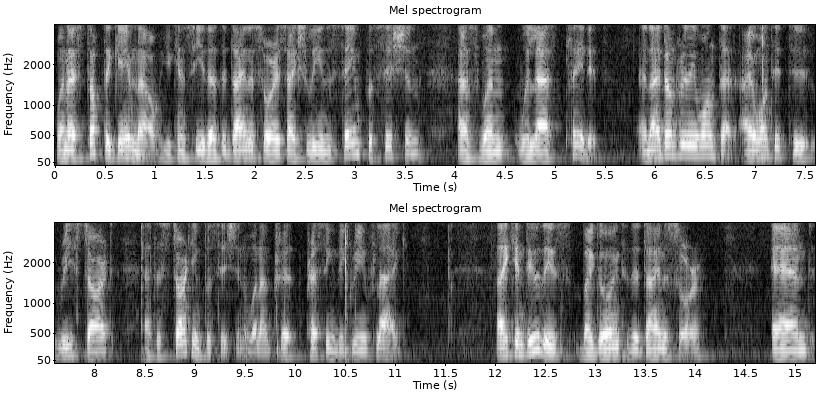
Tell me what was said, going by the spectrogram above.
when I stop the game now, you can see that the dinosaur is actually in the same position as when we last played it. And I don't really want that. I want it to restart at the starting position when I'm pressing the green flag. I can do this by going to the dinosaur and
